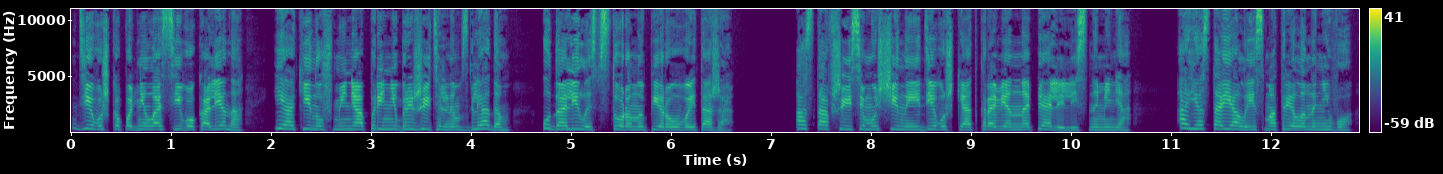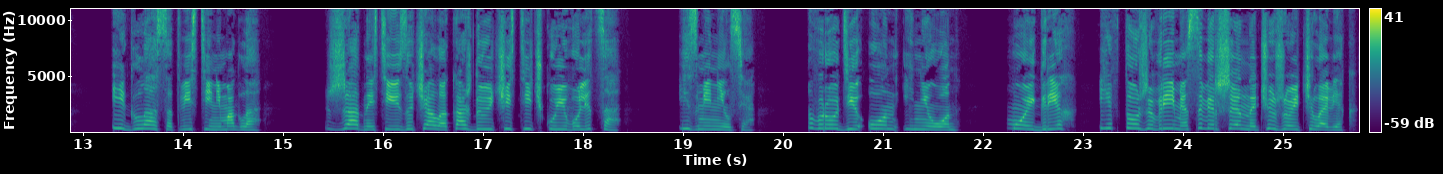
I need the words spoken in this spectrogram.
Девушка поднялась с его колена и, окинув меня пренебрежительным взглядом, удалилась в сторону первого этажа. Оставшиеся мужчины и девушки откровенно пялились на меня, а я стояла и смотрела на него, и глаз отвести не могла. С жадностью изучала каждую частичку его лица. Изменился. Вроде он и не он. Мой грех и в то же время совершенно чужой человек.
